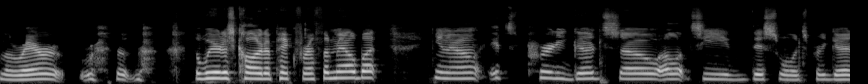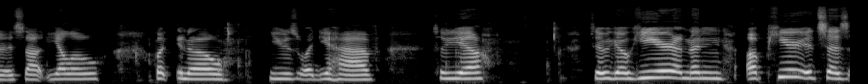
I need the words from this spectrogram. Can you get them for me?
the rare the, the weirdest color to pick for a thumbnail, but you know it's pretty good. So uh, let's see, this one looks pretty good. It's not yellow, but you know, use what you have. So yeah. So we go here, and then up here it says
